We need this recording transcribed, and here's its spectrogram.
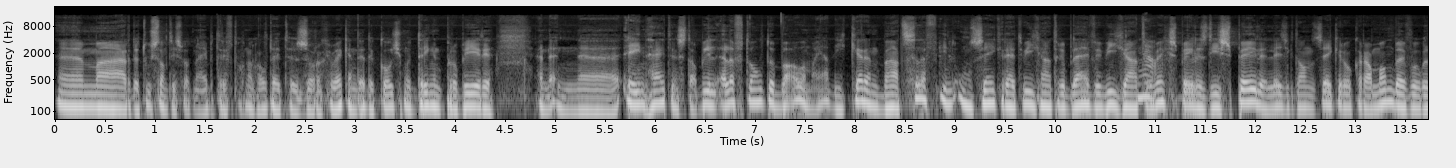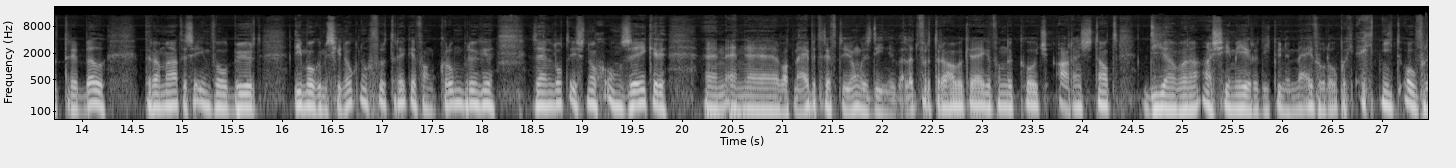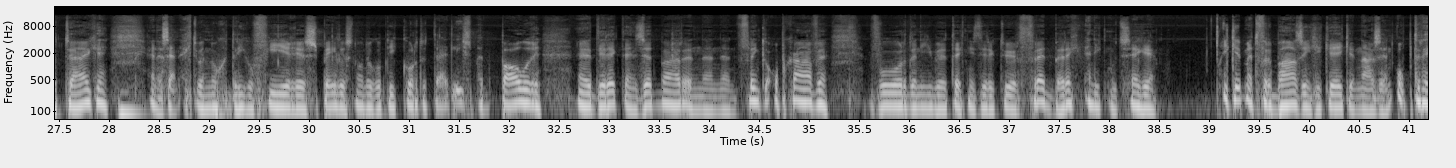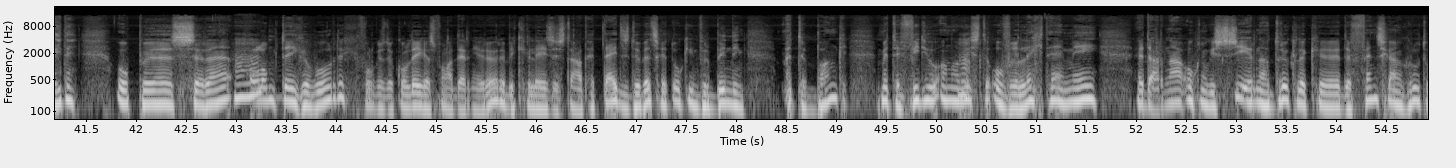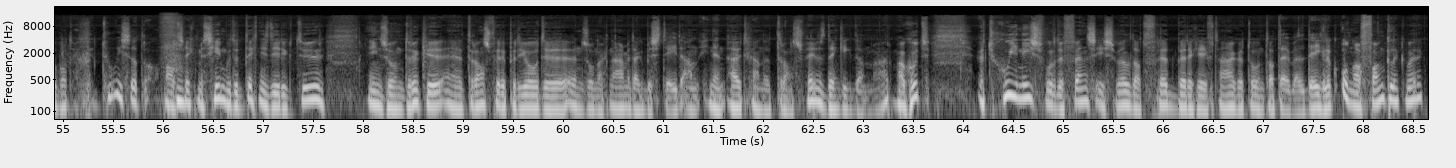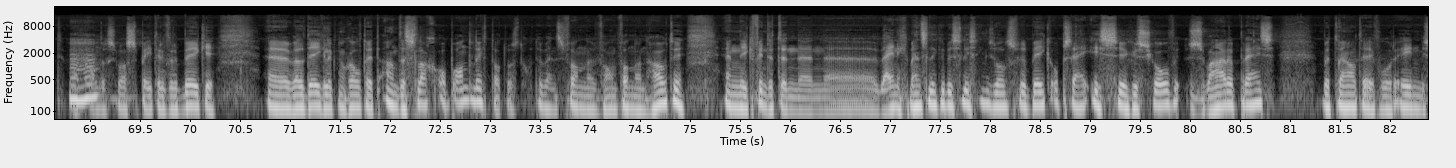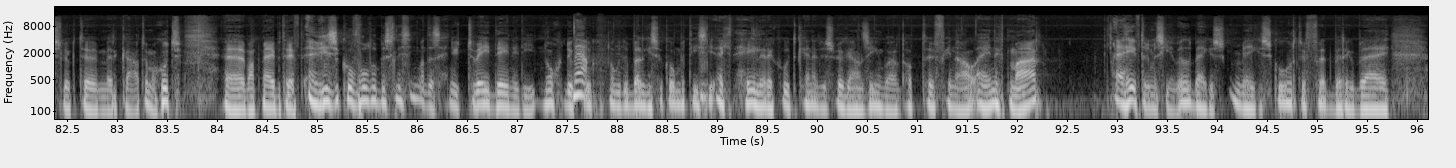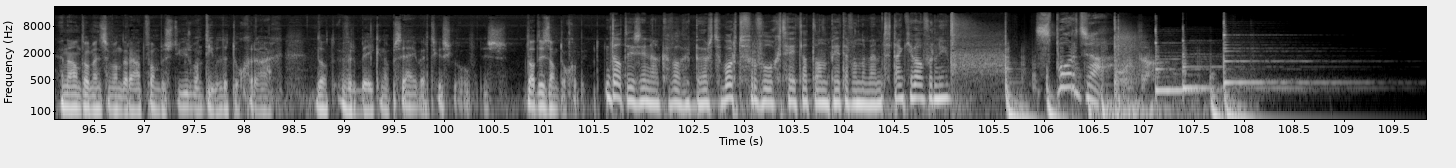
Uh, maar de toestand is wat mij betreft toch nog altijd zorgwekkend. De coach moet dringend proberen een, een eenheid, een stabiel elftal te bouwen. Maar ja, die kern baat zelf in onzekerheid. Wie gaat er blijven, wie gaat er weg? Spelers die spelen, lees ik dan zeker ook Raman bijvoorbeeld, Trebel, dramatische invalbeurt. Die mogen misschien ook nog vertrekken van Krombrugge. Zijn lot is nog onzeker. En, en wat mij betreft, de jongens die nu wel het vertrouwen krijgen van de coach, Arnstad, Diawara, Ashimere, die kunnen mij voorlopig echt niet overtuigen. En er zijn echt wel nog drie of vier uh, spelers nodig op die korte tijd, liefst met power, uh, direct inzetbaar. Een, een, een flinke opgave voor de nieuwe technisch directeur Fred Berg. En ik moet zeggen, ik heb met verbazing gekeken naar zijn optreden op uh, Serrain. Mm -hmm. Alomtegenwoordig, volgens de collega's van la Dernière Heure heb ik gelezen, staat hij tijdens de wedstrijd ook in verbinding met de bank, met de videoanalisten. Overlegt hij mee. Uh, daarna ook nog eens zeer nadrukkelijk uh, de fans gaan groeten. Wat een gedoe is dat allemaal. Zeg, misschien moet een technisch directeur in zo'n drukke transferperiode een zondagnamiddag besteden aan in- en uitgaande transfers, denk ik dan maar. Maar goed, het goede nieuws voor de fans is wel dat Fred Berg heeft aangetoond dat hij wel degelijk onafhankelijk werkt. Mm -hmm. Anders was Peter Verbeke uh, wel degelijk nog altijd aan de slag op Anderlecht. Dat was toch de wens van, van Van den Houten. En ik vind het een, een uh, weinig menselijke beslissing, zoals Verbeke opzij is geschoven. Zware prijs betaalt hij voor één mislukte Mercato. Maar goed, wat mij betreft een risicovolle beslissing. Want er zijn nu twee Denen die nog de, club, ja. nog de Belgische competitie echt heel erg goed kennen. Dus we gaan zien waar dat finaal eindigt. Maar hij heeft er misschien wel bij ges mee gescoord, Fred Berg, bij een aantal mensen van de Raad van Bestuur, want die wilden toch graag dat Verbeken opzij werd geschoven. Dus dat is dan toch gebeurd. Dat is in elk geval gebeurd. Wordt vervolgd, heet dat dan, Peter van der Memt. Dankjewel voor nu. Sportza. Sportza.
